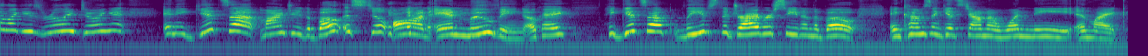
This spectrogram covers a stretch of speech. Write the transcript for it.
it? Like he's really doing it? And he gets up, mind you, the boat is still on and moving, okay? He gets up, leaves the driver's seat in the boat, and comes and gets down on one knee and like,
